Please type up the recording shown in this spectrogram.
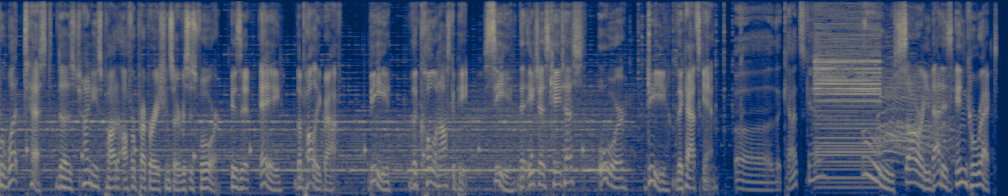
For what test does ChinesePod offer preparation services for? Is it A, the polygraph, B, the colonoscopy, C, the HSK test, or D, the CAT scan? Uh, the CAT scan? Ooh, sorry, that is incorrect.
